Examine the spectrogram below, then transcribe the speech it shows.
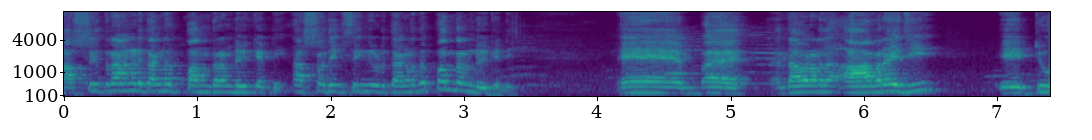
ഹർഷിത് എടുത്താക്കുന്നത് പന്ത്രണ്ട് വിക്കറ്റ് ഹർഷദീപ് സിംഗ് എടുത്താണത് പന്ത്രണ്ട് വിക്കറ്റ് എന്താ പറയുന്നത് ആവറേജ് ടു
